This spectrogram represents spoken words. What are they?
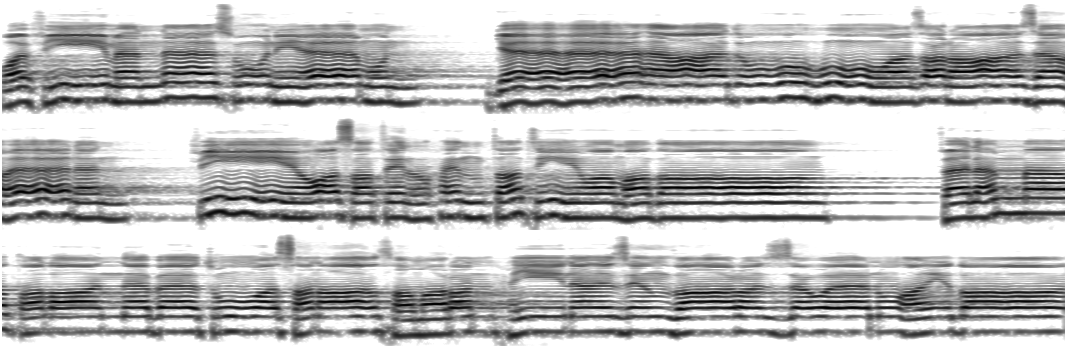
وفيما الناس نيام جاء عدوه وزرع زوانا في وسط الحنطة ومضى. فلما طلع النبات وصنع ثمرا حينئذ ظهر الزوان أيضا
